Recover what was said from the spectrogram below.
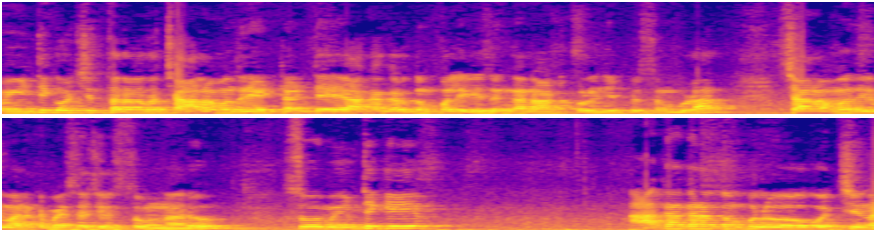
మీ ఇంటికి వచ్చిన తర్వాత చాలా మంది ఏంటంటే ఆకాకర దుంపలు ఈ విధంగా నాటుకోవాలని చెప్పేసి అని కూడా చాలామంది మనకు మెసేజ్ చేస్తూ ఉన్నారు సో మీ ఇంటికి ఆకాకర దుంపలు వచ్చిన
